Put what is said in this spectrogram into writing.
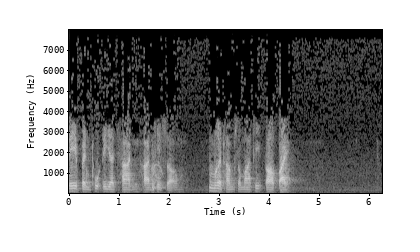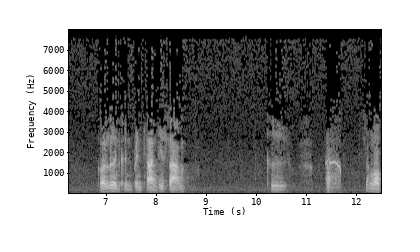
นี่เป็นทุติยฌานฌานที่สอง เมื่อทำสมาธิต่อไป ก็เลื่อนขึ้นเป็นฌานที่สาม คือสงบ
